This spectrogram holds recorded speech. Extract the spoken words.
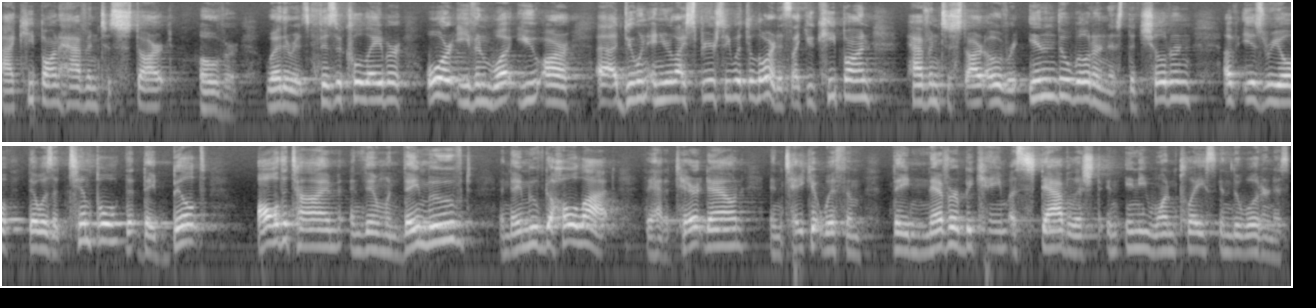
I keep on having to start over, whether it's physical labor or even what you are uh, doing in your life spiritually with the Lord. It's like you keep on having to start over. In the wilderness, the children of Israel, there was a temple that they built all the time, and then when they moved, and they moved a whole lot, they had to tear it down and take it with them. They never became established in any one place in the wilderness.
